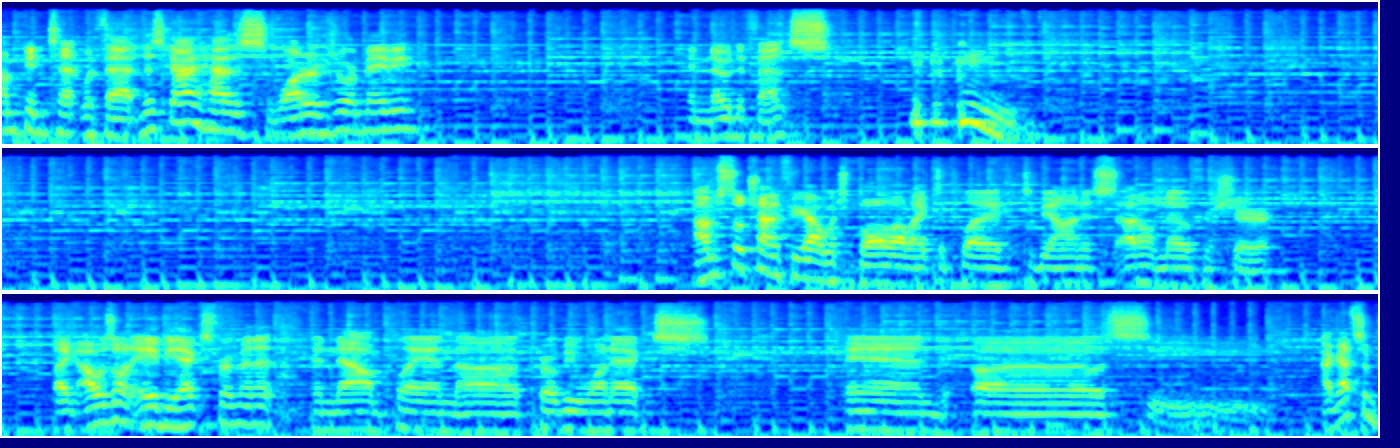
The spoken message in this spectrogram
I'm content with that. This guy has water absorb, maybe? And no defense. I'm still trying to figure out which ball I like to play, to be honest. I don't know for sure. Like, I was on AVX for a minute, and now I'm playing uh, Pro V1X. And, uh, let's see. I got some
